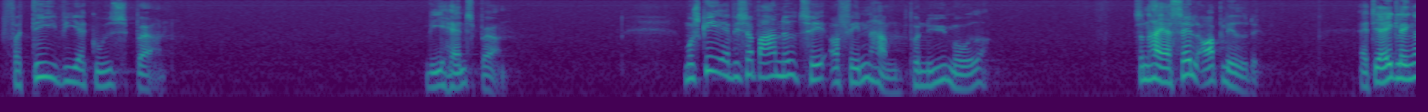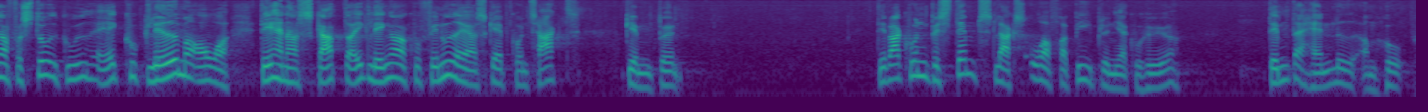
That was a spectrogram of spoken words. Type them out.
fordi vi er Guds børn. Vi er hans børn. Måske er vi så bare nødt til at finde ham på nye måder. Sådan har jeg selv oplevet det. At jeg ikke længere forstod Gud, at jeg ikke kunne glæde mig over det, han har skabt, og ikke længere kunne finde ud af at skabe kontakt gennem bøn. Det var kun en bestemt slags ord fra Bibelen, jeg kunne høre. Dem, der handlede om håb.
